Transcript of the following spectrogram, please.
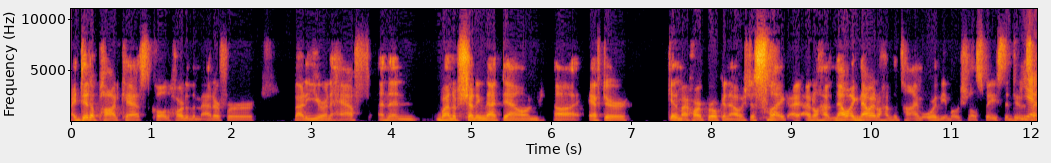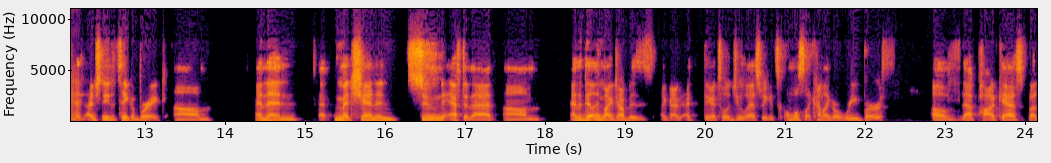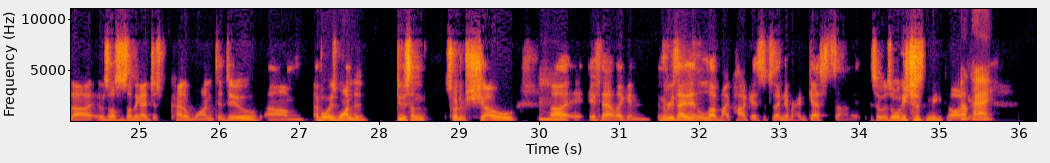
I did a podcast called Heart of the Matter for about a year and a half and then wound up shutting that down uh, after getting my heart broken. I was just like, I, I, don't have now, like now I don't have the time or the emotional space to do this. Yeah. I, need, I just need to take a break. Um, and then met Shannon soon after that. Um, and the Daily Mic Drop is like I, I, think I told you last week. It's almost like kind of like a rebirth of that podcast, but uh, it was also something I just kind of wanted to do. Um, I've always wanted to do some sort of show, mm-hmm. uh, if that like. And, and, the reason I didn't love my podcast is because I never had guests on it, so it was always just me talking. Okay.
